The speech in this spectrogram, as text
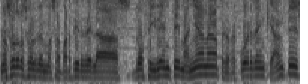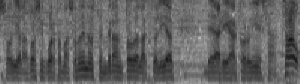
Nosotros volvemos a partir de las 12 y 20 mañana, pero recuerden que antes, hoy a las 2 y cuarto más o menos, tendrán toda la actualidad del área coruñesa. ¡Chao!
